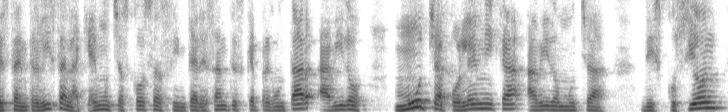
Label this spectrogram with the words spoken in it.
esta entrevista en la que hay muchas cosas interesantes que preguntar. Ha habido mucha polémica, ha habido mucha discusión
